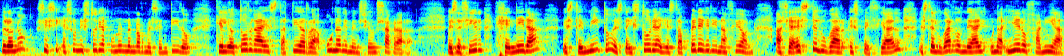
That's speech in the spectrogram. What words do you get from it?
Pero no, sí, sí, es una historia con un enorme sentido que le otorga a esta tierra una dimensión sagrada. Es decir, genera este mito, esta historia y esta peregrinación hacia este lugar especial, este lugar donde hay una hierofanía,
